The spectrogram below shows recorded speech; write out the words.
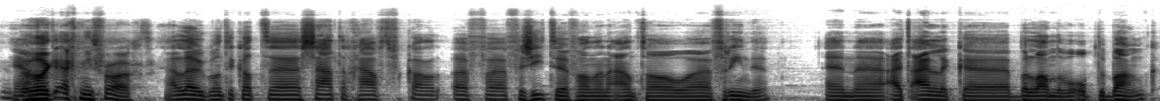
Dat had ik echt niet verwacht. Ja, leuk, want ik had eh, zaterdagavond of, eh, visite van een aantal eh, vrienden. En eh, uiteindelijk eh, belanden we op de bank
